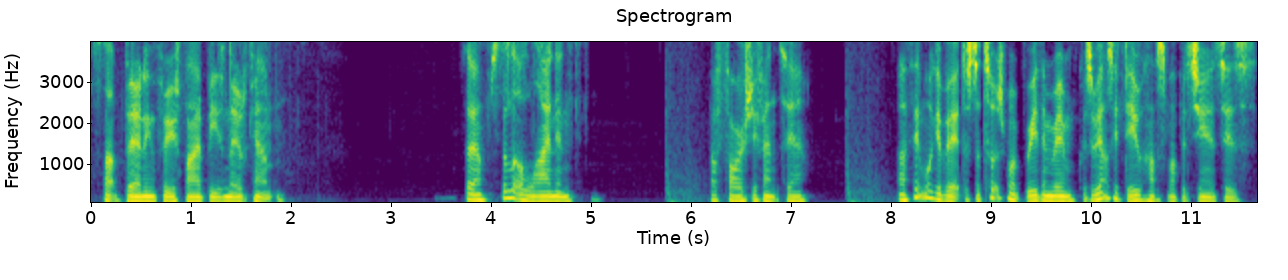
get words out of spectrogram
Start burning through 5B's node count. So, just a little lining a forestry fence here. I think we'll give it just a touch more breathing room because we actually do have some opportunities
